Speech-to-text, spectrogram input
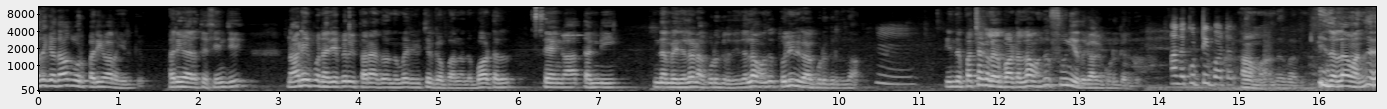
அதுக்கு ஏதாவது ஒரு பரிகாரம் இருக்குது பரிகாரத்தை செஞ்சு நானே இப்போ நிறைய பேருக்கு தரேன். அது அந்த மாதிரி வச்சுருக்கேன் பாருங்கள் அந்த பாட்டில் தேங்காய் தண்ணி இந்த மாதிரியெல்லாம் நான் கொடுக்குறது. இதெல்லாம் வந்து தொழிலுக்காக கொடுக்குறது தான். இந்த பச்சை கலர் பாட்டில்லாம் வந்து சூனியத்துக்காக கொடுக்கறது. அந்த குட்டி பாட்டில் ஆமாம் அந்த இதெல்லாம் வந்து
